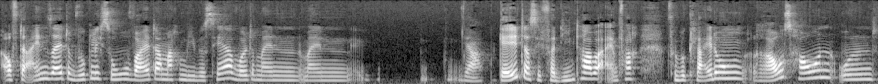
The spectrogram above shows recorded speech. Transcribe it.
auf der einen Seite wirklich so weitermachen wie bisher, wollte mein, mein ja, Geld, das ich verdient habe, einfach für Bekleidung raushauen und,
